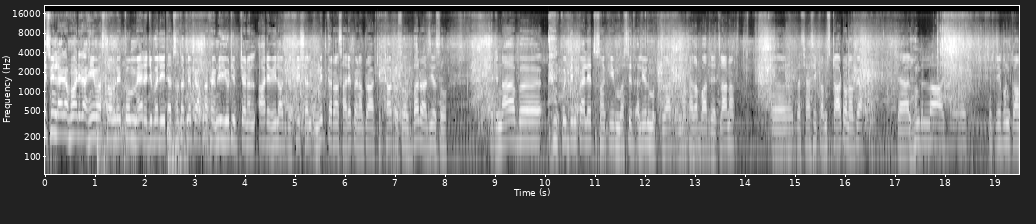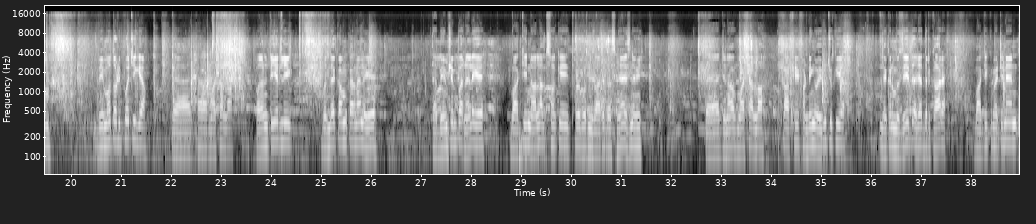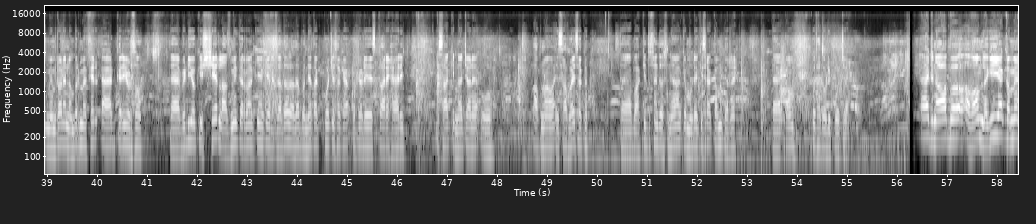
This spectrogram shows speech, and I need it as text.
بسم اللہ الرحمن الرحیم، السلام علیکم۔ میں رجب علی تکنے پہ اپنا family YouTube channel R A vlog official امید کر رہا ہوں سارے بھن بھرا ٹھیک ٹھاک ہو، بل راضی اسو جناب، کچھ دن پہلے تسان کی مسجد علی المرتضار درنا فیضہ باد ریتلا دس یاسی کم سٹارٹ ہونا پیا۔ الحمدللہ آج تقریباً کم بیمہ توڑی پہنچی گیا۔ ماشاءاللہ والنٹیئرلی بندے کم کرنے لگے۔ بیم شم بھرنے لگے۔ باقی نال نال دسوں ਕਿ تھوڑے بہت نظارے دسنے ہیں اس نے بھی۔ جناب ماشاءاللہ کافی فنڈنگ ہوئی بھی چکی ہے، لیکن مزید اجا درکار ہے۔ باقی کمیٹی نے ممبروں نے نمبر میں پھر ایڈ کری اٹھسوں تو ویڈیو کی شیئر لازمی کرنا کیوں کہ زیادہ سے زیادہ بندے تک پہنچ سکے اور جڑے اس کار خیر حصہ کن چاہنے وہ اپنا حصہ بہ سکن۔ تو باقی تھی دسنے کہ منڈے کس طرح کم کر رہے ہیں۔ تو کم کتنے توڑی پہنچا۔ اے جناب، عوام لگی ہے کمیں؟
